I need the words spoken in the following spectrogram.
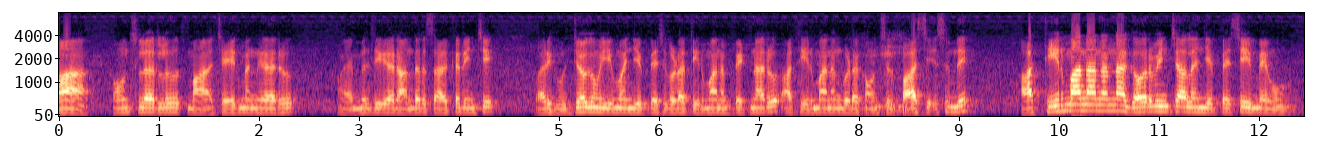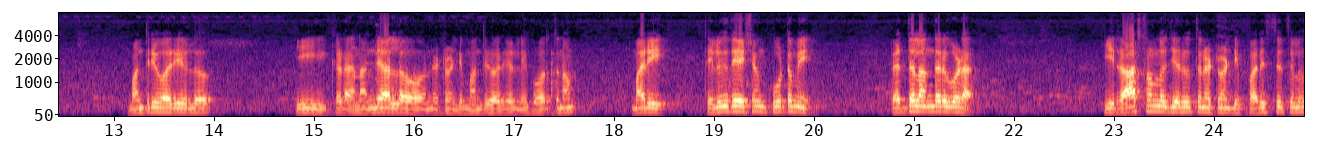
మా కౌన్సిలర్లు మా చైర్మన్ గారు మా ఎమ్మెల్సీ గారు అందరూ సహకరించి వారికి ఉద్యోగం ఇవ్వమని చెప్పేసి కూడా తీర్మానం పెట్టినారు. ఆ తీర్మానం కూడా కౌన్సిల్ పాస్ చేసింది. ఆ తీర్మానాన్నన్నా గౌరవించాలని చెప్పేసి మేము మంత్రివర్యులు ఈ ఇక్కడ నంద్యాలలో ఉన్నటువంటి మంత్రివర్యుల్ని కోరుతున్నాం. మరి తెలుగుదేశం కూటమి పెద్దలందరూ కూడా ఈ రాష్ట్రంలో జరుగుతున్నటువంటి పరిస్థితులు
